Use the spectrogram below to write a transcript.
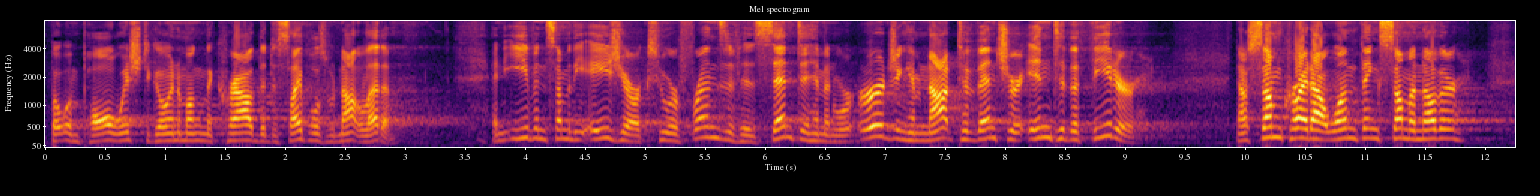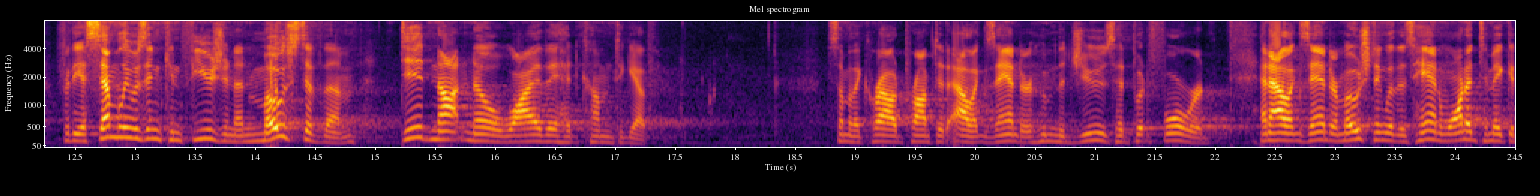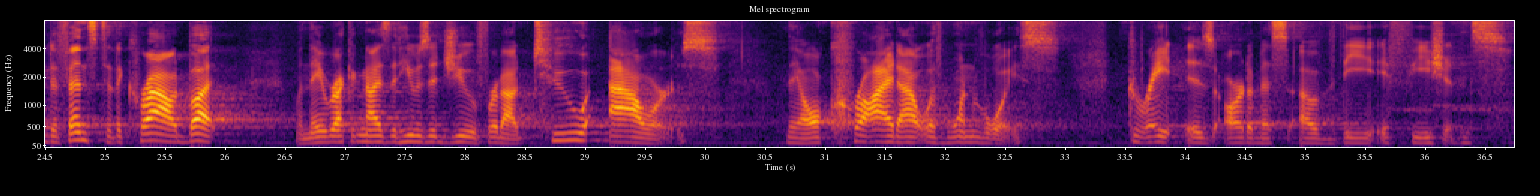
But when Paul wished to go in among the crowd, the disciples would not let him and even some of the Asiarchs who were friends of his sent to him and were urging him not to venture into the theater. Now, some cried out one thing, some another, for the assembly was in confusion, and most of them did not know why they had come together. Some of the crowd prompted Alexander, whom the Jews had put forward. And Alexander, motioning with his hand, wanted to make a defense to the crowd, but when they recognized that he was a Jew for about two hours, they all cried out with one voice. Great is Artemis of the Ephesians.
